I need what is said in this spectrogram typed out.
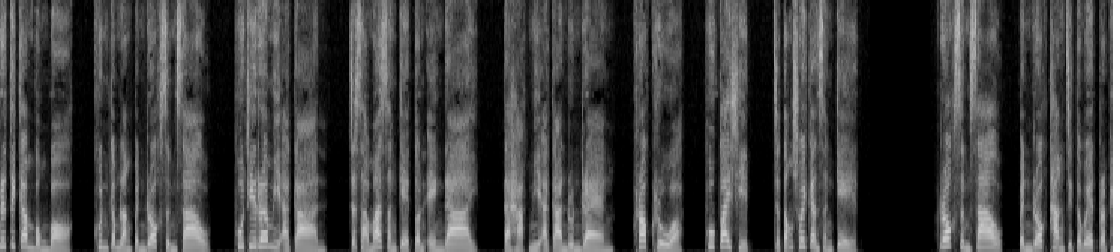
พฤติกรรมบ่งบอก คุณกำลังเป็นโรคซึมเศร้า ผู้ที่เริ่มมีอาการ จะสามารถสังเกตตนเองได้ แต่หากมีอาการรุนแรง ครอบครัว ผู้ใกล้ชิดจะต้องช่วยกันสังเกต โรคซึมเศร้า เป็นโรคทางจิตเวชประเภ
